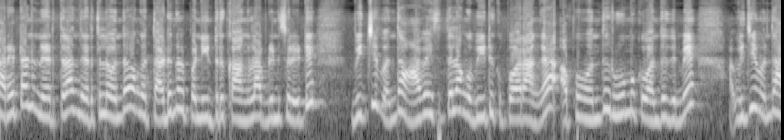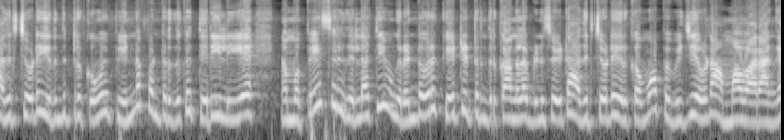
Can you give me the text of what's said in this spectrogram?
கரெக்டான நேரத்தில் அந்த இடத்துல வந்து அவங்க தடுங்கல் பண்ணிட்டு இருக்காங்களா அப்படின்னு சொல்லிட்டு விஜய் வந்து ஆவேசத்தில் அவங்க வீட்டுக்கு போகிறாங்க அப்போ வந்து ரூமுக்கு வந்ததுமே விஜய் வந்து அதிர்ச்சியோட இருந்துட்டு இருக்கவும் இப்போ என்ன பண்ணுறதுக்கு தெரியலையே. நம்ம இது எல்லாத்தையும் இவங்க ரெண்டு பேரும் கேட்டுட்டு இருந்திருக்காங்களா அப்படின்னு சொல்லிட்டு அதிர்ச்சியோட இருக்கவும் அப்போ விஜயோட அம்மா வராங்க.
